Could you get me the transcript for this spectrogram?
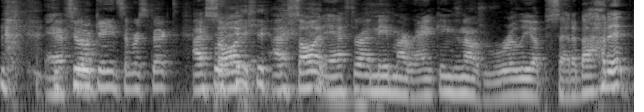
After- Tua gained some respect. I saw it. I saw it after I made my rankings, and I was really upset about it.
